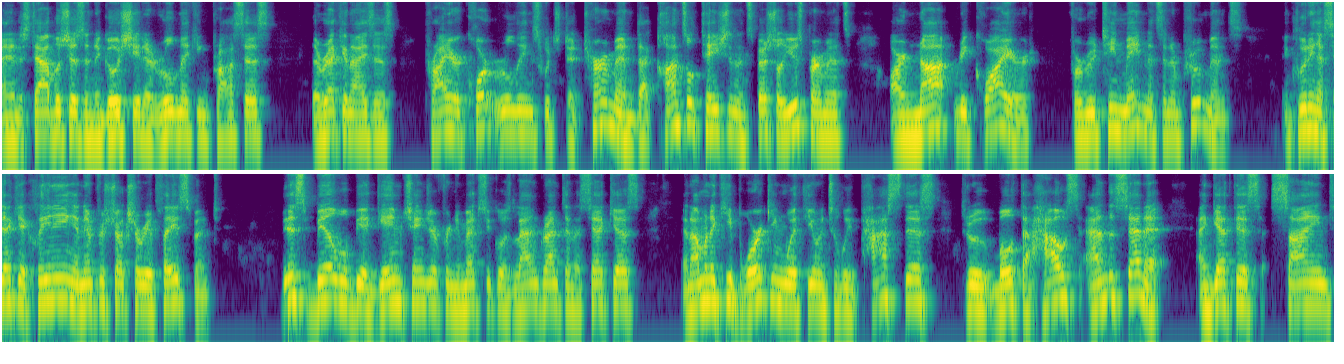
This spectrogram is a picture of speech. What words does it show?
and it establishes a negotiated rulemaking process that recognizes prior court rulings which determined that consultation and special use permits are not required for routine maintenance and improvements, including acequia cleaning and infrastructure replacement. This bill will be a game changer for New Mexico's land grant and acequias. And I'm going to keep working with you until we pass this through both the House and the Senate and get this signed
